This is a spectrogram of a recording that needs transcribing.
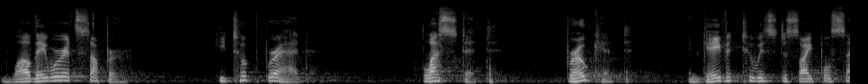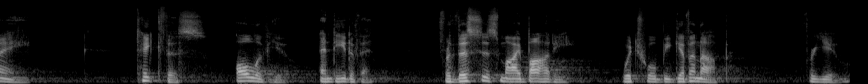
And while they were at supper, he took bread, blessed it, broke it, and gave it to his disciples, saying, Take this, all of you, and eat of it, for this is my body, which will be given up for you.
